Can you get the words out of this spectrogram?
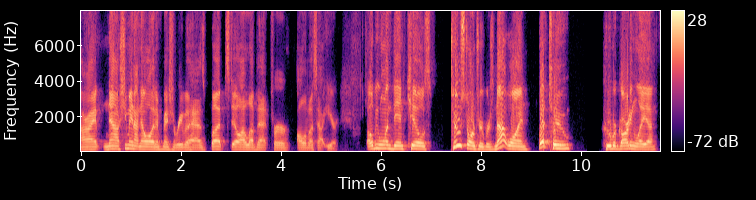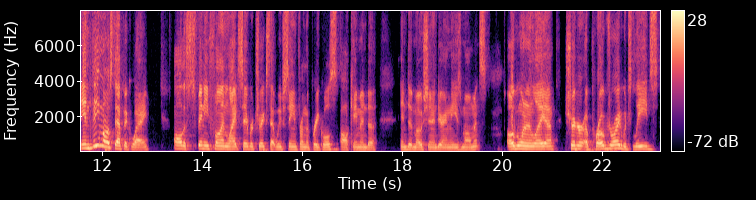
All right. Now, she may not know all that information Reva has, but still, I love that for all of us out here. Obi Wan then kills two stormtroopers, not one, but two, who were guarding Leia in the most epic way. All the spinny, fun lightsaber tricks that we've seen from the prequels all came into, into motion during these moments. Obi Wan and Leia trigger a probe droid, which leads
